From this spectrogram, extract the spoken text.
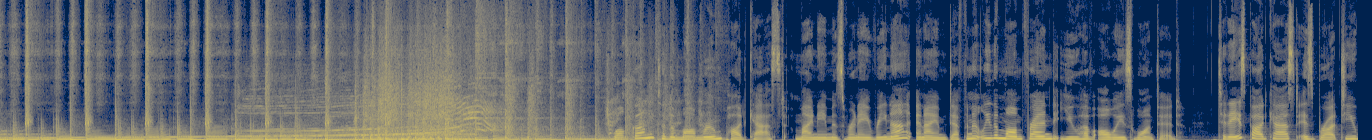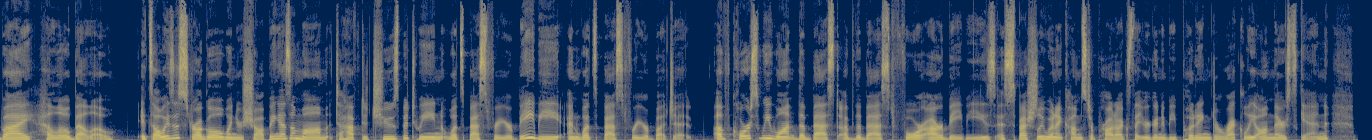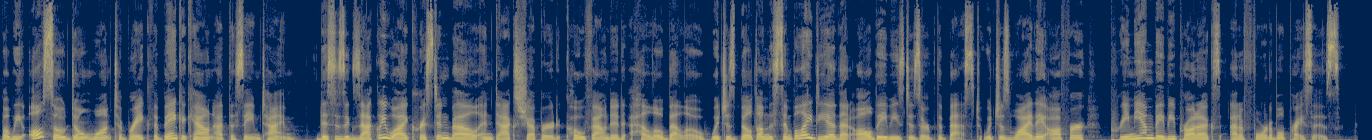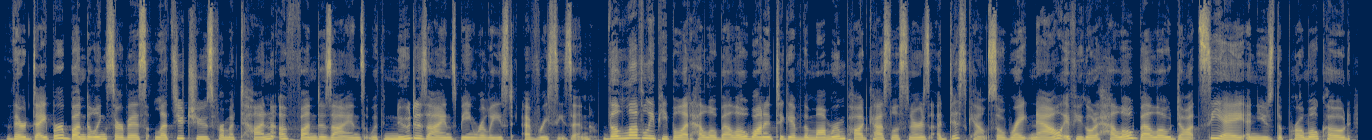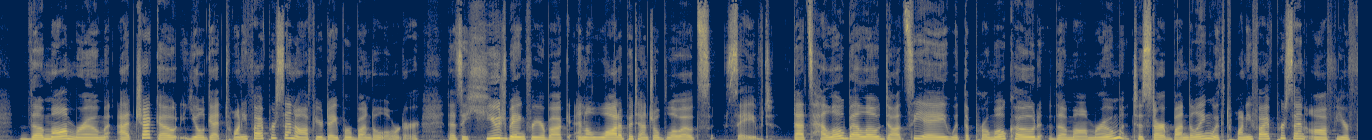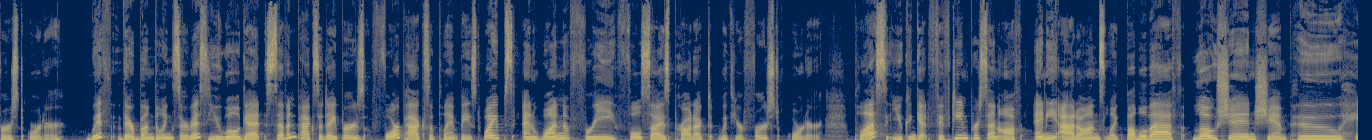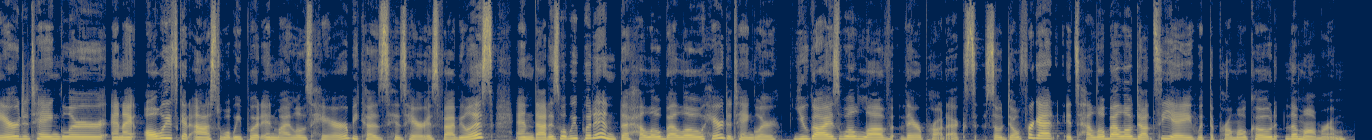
Welcome to the Mom Room Podcast. My name is Renee Reina, and I am definitely the mom friend you have always wanted. Today's podcast is brought to you by Hello Bello. It's always a struggle when you're shopping as a mom to have to choose between what's best for your baby and what's best for your budget. Of course, we want the best of the best for our babies, especially when it comes to products that you're going to be putting directly on their skin, but we also don't want to break the bank account at the same time. This is exactly why Kristen Bell and Dax Shepard co founded Hello Bello, which is built on the simple idea that all babies deserve the best, which is why they offer premium baby products at affordable prices. Their diaper bundling service lets you choose from a ton of fun designs with new designs being released every season. The lovely people at Hello Bello wanted to give the Mom Room podcast listeners a discount. So right now, if you go to hellobello.ca and use the promo code the mom room at checkout you'll get 25% off your diaper bundle order that's a huge bang for your buck and a lot of potential blowouts saved that's hellobello.ca with the promo code the mom room to start bundling with 25% off your first order. With their bundling service, you will get seven packs of diapers, four packs of plant based wipes, and one free full size product with your first order. Plus, you can get 15% off any add ons like bubble bath, lotion, shampoo, hair detangler, and I always get asked what we put in Milo's hair because his hair is fabulous, and that is what we put in the Hello Bello hair detangler. You guys will love their products. So don't forget, it's hellobello.ca with the promo code the mom room.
